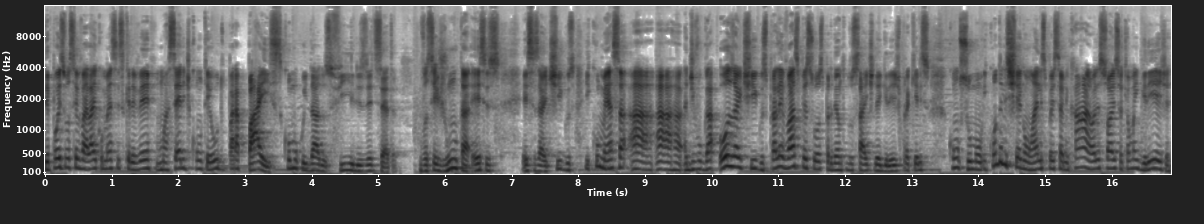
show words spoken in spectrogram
Depois você vai lá e começa a escrever uma série de conteúdo para pais, como cuidar dos filhos, etc. Você junta esses esses artigos e começa a, a, a divulgar os artigos para levar as pessoas para dentro do site da igreja para que eles consumam. E quando eles chegam lá, eles percebem, cara, olha só, isso aqui é uma igreja.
